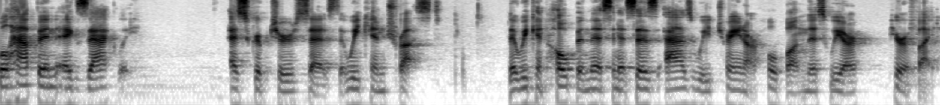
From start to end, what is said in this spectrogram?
will happen exactly as Scripture says, that we can trust, that we can hope in this. And it says, as we train our hope on this, we are purified.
